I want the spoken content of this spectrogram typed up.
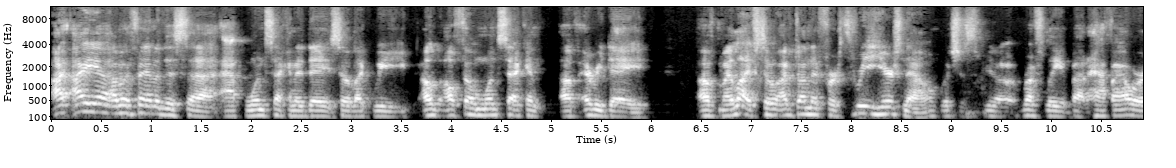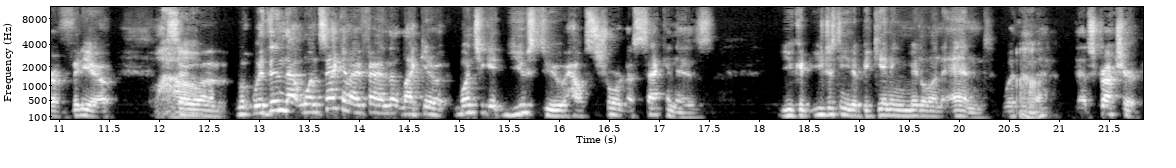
I, I uh, I'm a fan of this uh, app, One Second a Day. So like we, I'll, I'll film one second of every day of my life. So I've done it for three years now, which is you know roughly about a half hour of video. Wow. So um, w- within that one second, I found that like you know once you get used to how short a second is, you could you just need a beginning, middle, and end within uh-huh. that that structure.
